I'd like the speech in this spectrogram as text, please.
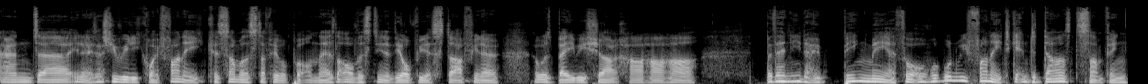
and uh, you know it's actually really quite funny because some of the stuff people put on there is like all this you know the obvious stuff you know it was baby shark ha ha ha. But then you know being me i thought oh, wouldn't be funny to get him to dance to something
